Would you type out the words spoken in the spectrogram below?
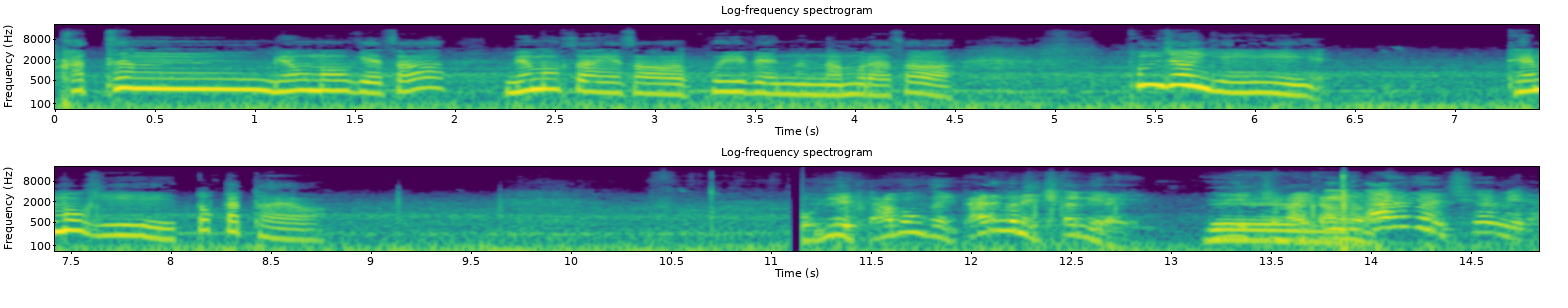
같은 묘목에서 묘목상에서 구입했는 나무라서 품종이 대목이 똑같아요. 위에 따본 거 다른 거는 처음이라. 네. 이게 많이. 다른 건 처음이라.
